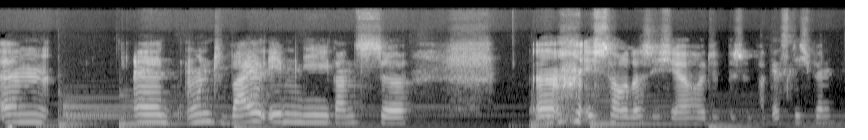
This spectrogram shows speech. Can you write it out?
Ähm, äh, und weil eben die ganze. Äh, ich sorry, dass ich äh, heute ein bisschen vergesslich bin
